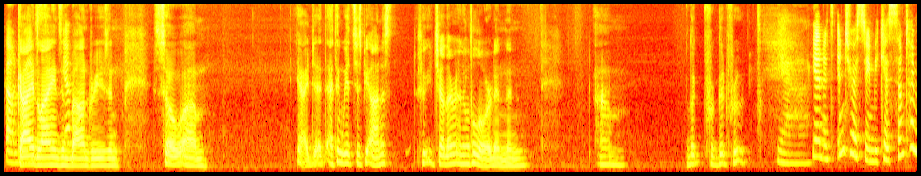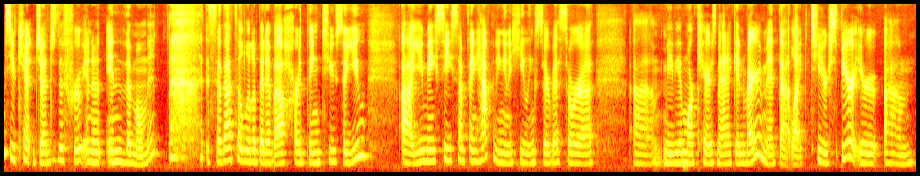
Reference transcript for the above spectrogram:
Boundaries. guidelines and Yep. boundaries. And so, um, yeah, I, did, I think we had to just be honest to each other and with the Lord and then um, look for good fruit. Yeah. Yeah, and it's interesting because sometimes you can't judge the fruit in a, in the moment, so that's a little bit of a hard thing too. So you uh, you may see something happening in a healing service or a um, maybe a more charismatic environment that, like, to your spirit, you're um,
